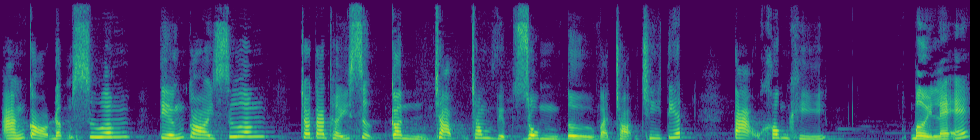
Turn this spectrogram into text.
áng cỏ đẫm xương, tiếng còi xương cho ta thấy sự cẩn trọng trong việc dùng từ và chọn chi tiết tạo không khí Bởi lẽ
